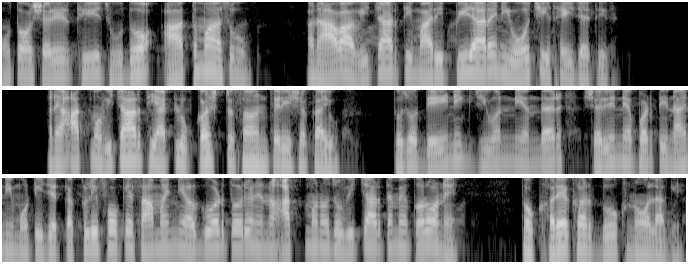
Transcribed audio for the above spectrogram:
હું તો શરીરથી જુદો આત્મા છું. અને આવા વિચારથી મારી પીડા રહી ને ઓછી થઈ જતી. અને આત્મવિચારથી આટલું કષ્ટ સહન કરી શકાયું. તો જો દૈનિક જીવનની અંદર શરીરને પડતી નાની મોટી જે તકલીફો કે સામાન્ય અગવડતો રહ્યો ને એનો આત્મનો જો વિચાર તમે કરો ને, તો ખરેખર દુઃખ ન લાગે.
